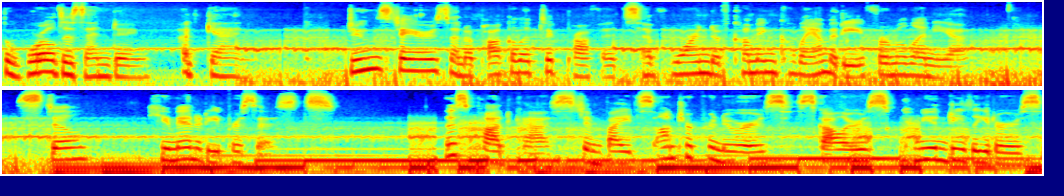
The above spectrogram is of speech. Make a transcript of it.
The world is ending again. Doomsdayers and apocalyptic prophets have warned of coming calamity for millennia. Still, humanity persists. This podcast invites entrepreneurs, scholars, community leaders,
